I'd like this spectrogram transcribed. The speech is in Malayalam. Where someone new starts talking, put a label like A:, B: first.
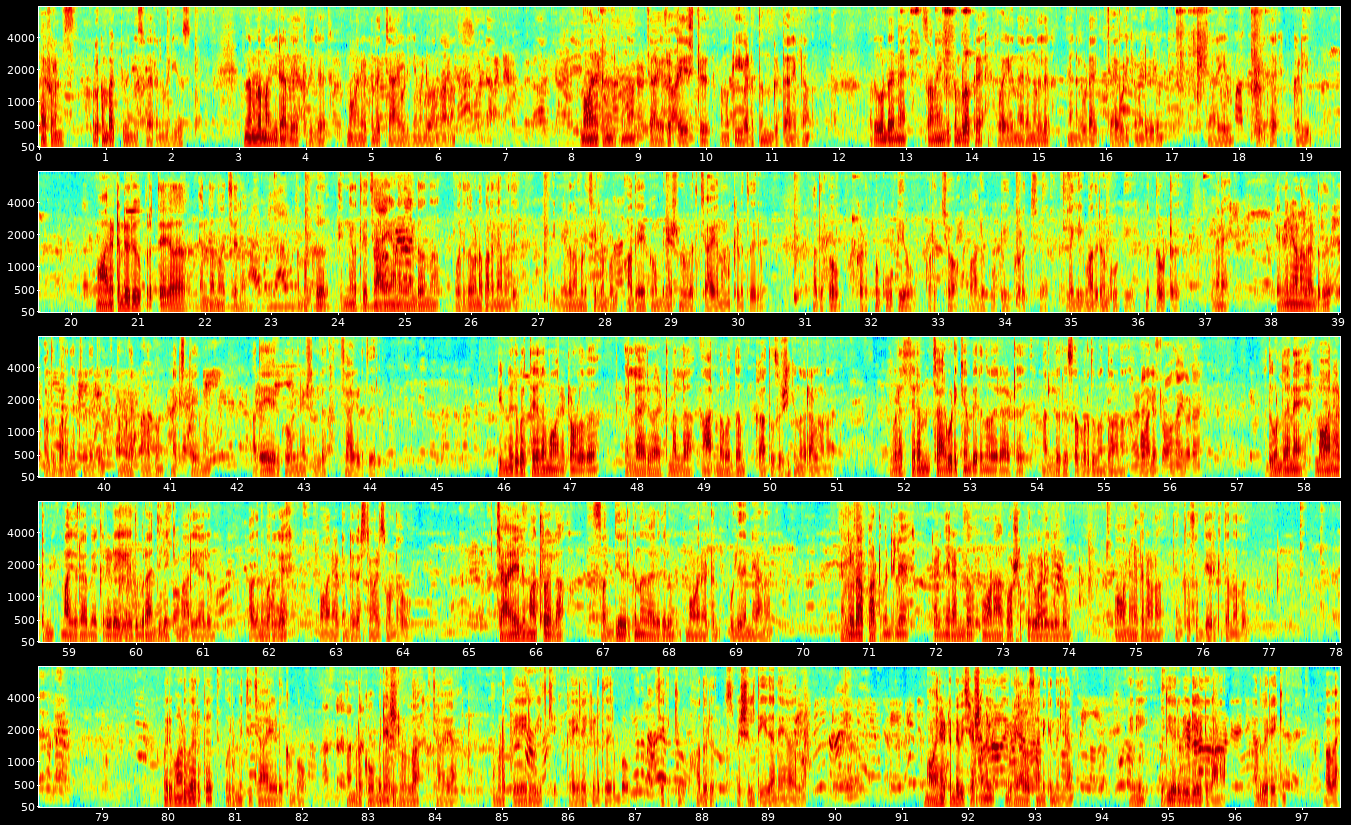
A: Hi friends welcome back to Indies viral videos. ഇത് നമ്മൾ മയൂര ബേക്കറിയിൽ മോഹനേട്ടന്റെ ചായ കുടിക്കാൻ വേണ്ടി വന്നതാണ്. മോഹനേട്ടൻ എടുക്കുന്ന ചായയുടെ ടേസ്റ്റ് നമുക്ക് ഈ അടുത്തൊന്നും കിട്ടാനില്ല. അതുകൊണ്ട് തന്നെ സമയം കിട്ടുമ്പോഴൊക്കെ വൈകുന്നേരങ്ങളിൽ ഞങ്ങളിവിടെ ചായ കുടിക്കാൻ വേണ്ടി വരും. ചായയും ഇവിടുത്തെ കടിയും. മോഹനേട്ടന്റെ ഒരു പ്രത്യേകത എന്താണെന്ന് വെച്ചാൽ നമുക്ക് എങ്ങനത്തെ ചായയാണ് വേണ്ടതെന്ന് ഒരു തവണ പറഞ്ഞാൽ മതി. പിന്നീട് നമ്മൾ ചെല്ലുമ്പോൾ അതേ കോമ്പിനേഷനിലുള്ളൊരു ചായ നമുക്ക് എടുത്തു തരും. അതിപ്പോൾ കടുപ്പം കൂട്ടിയോ കുറച്ചോ പാൽ കൂട്ടി കുറച്ച് അല്ലെങ്കിൽ മധുരം കൂട്ടി വിത്തൗട്ട് അങ്ങനെ എങ്ങനെയാണ് വേണ്ടത് അത് പറഞ്ഞിട്ടുണ്ടെങ്കിൽ നമ്മളെ കാണുമ്പം നെക്സ്റ്റ് ടൈമും അതേ ഒരു കോമ്പിനേഷനിൽ ചായ എടുത്തു തരും. പിന്നൊരു പ്രത്യേകത മോഹനേട്ടനുള്ളത് എല്ലാവരുമായിട്ട് നല്ല ആത്മബന്ധം കാത്തു സൂക്ഷിക്കുന്ന ഒരാളാണ്. ഇവിടെ സ്ഥിരം ചായ കുടിക്കാൻ വരുന്നവരായിട്ട് നല്ലൊരു സൗഹൃദ ബന്ധമാണ് മോഹനേട്ടൻ അതുകൊണ്ട് തന്നെ മോഹനേട്ടൻ മയൂര ബേക്കറിയുടെ ഏത് ബ്രാഞ്ചിലേക്ക് മാറിയാലും അതിനു പുറകെ മോഹനേട്ടന്റെ കസ്റ്റമേഴ്സും ഉണ്ടാവും. ചായയിൽ മാത്രമല്ല സദ്യ ഒരുക്കുന്ന കാര്യത്തിലും മോഹനേട്ടൻ പുലി തന്നെയാണ്. ഞങ്ങളുടെ അപ്പാർട്ട്മെന്റിലെ കഴിഞ്ഞ രണ്ട് ഓണാഘോഷ പരിപാടികളിലും മോഹനേട്ടനാണ് ഞങ്ങൾക്ക് സദ്യ ഒരുക്കി തന്നത്. ഒരുപാട് പേർക്ക് ഒരുമിച്ച് ചായ എടുക്കുമ്പോൾ നമ്മുടെ കോമ്പിനേഷനിലുള്ള ചായ നമ്മുടെ പേര് വിളിച്ച് കയ്യിലേക്ക് എടുത്ത് തരുമ്പോൾ ശരിക്കും അതൊരു സ്പെഷ്യൽ ടീ തന്നെയാകുന്നു. മോഹനേട്ടന്റെ വിശേഷങ്ങൾ ഇവിടെ അവസാനിക്കുന്നില്ല. ഇനി പുതിയൊരു വീഡിയോ ആയിട്ട് കാണാം. അതുവരേക്കും ബൈ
